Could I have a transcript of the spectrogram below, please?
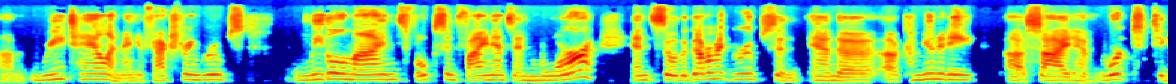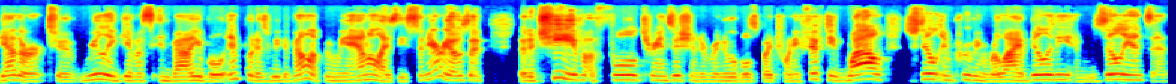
um, retail and manufacturing groups, legal minds, folks in finance, and more. And so the government groups and, and the uh, community uh, side have worked together to really give us invaluable input as we develop and we analyze these scenarios that, that achieve a full transition to renewables by 2050 while still improving reliability and resilience and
